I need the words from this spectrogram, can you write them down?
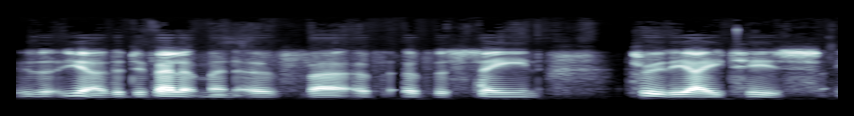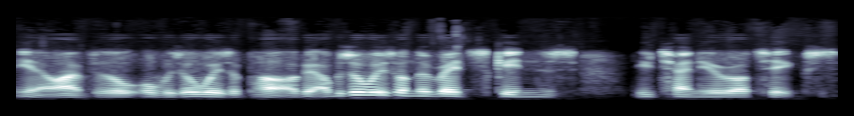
the you know the development of, uh, of of the scene through the 80s. You know, I was always a part of it. I was always on the Redskins, Newtown Neurotics,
